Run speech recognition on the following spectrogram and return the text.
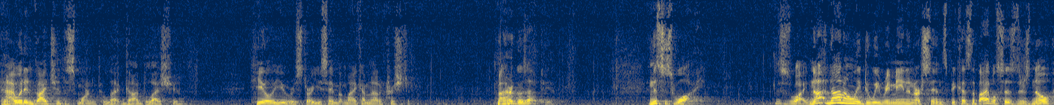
And I would invite you this morning to let God bless you, heal you, restore you. Say, but Mike, I'm not a Christian. My heart goes out to you. And this is why. This is why. Not, not only do we remain in our sins, because the Bible says there's no,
